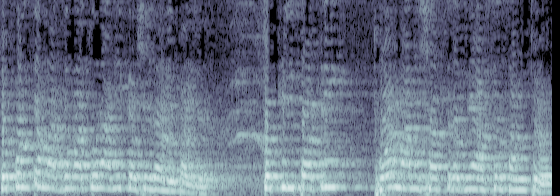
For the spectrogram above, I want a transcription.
हे कोणत्या माध्यमातून आणि कसे झाले पाहिजेत तो किलपॅट्रिक थोर मानसशास्त्रज्ञ असं सांगतो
